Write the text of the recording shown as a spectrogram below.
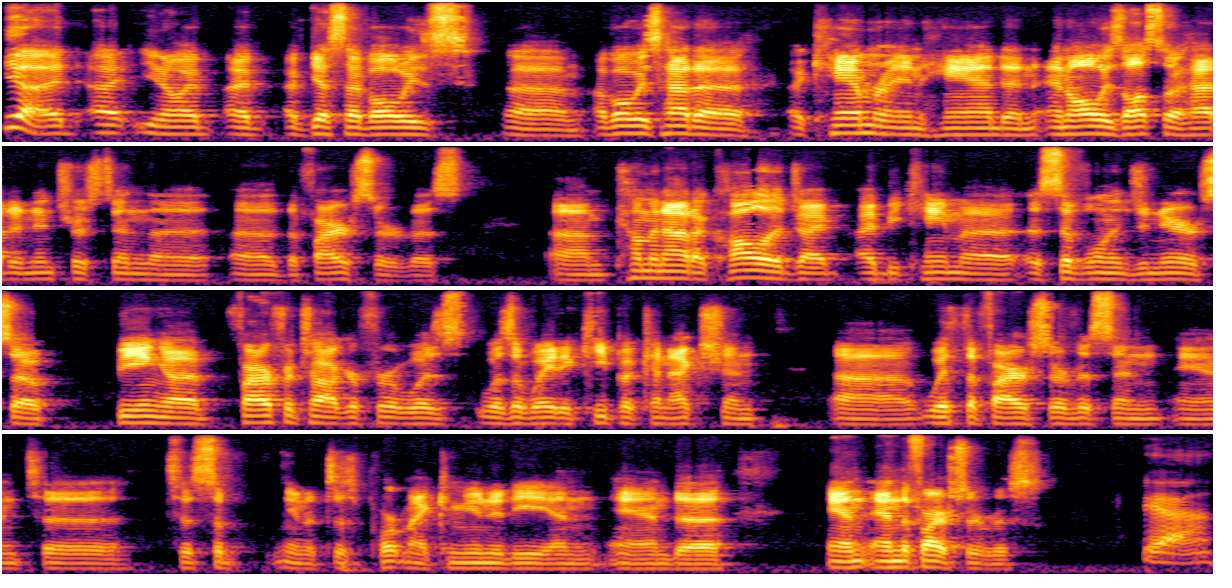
Yeah, I, I, you know, I, I, I guess I've always um, I've always had a, a camera in hand, and, and always also had an interest in the uh, the fire service. Um, coming out of college, I, I became a, a civil engineer, so being a fire photographer was was a way to keep a connection uh, with the fire service and and to to you know to support my community and and uh, and and the fire service. Yeah.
